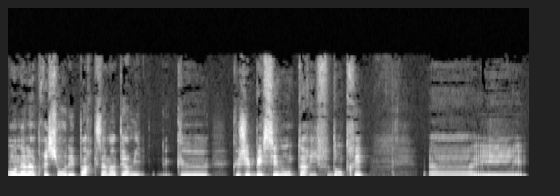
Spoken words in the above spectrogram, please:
on a l'impression au départ que ça m'a permis que, que j'ai baissé mon tarif d'entrée. Euh, et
